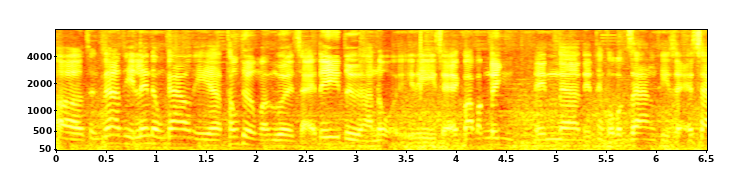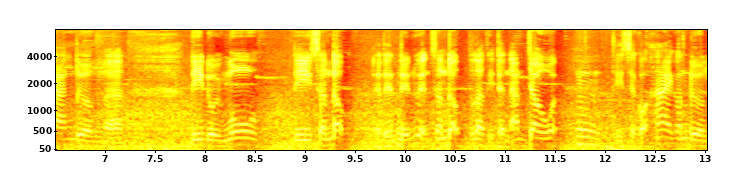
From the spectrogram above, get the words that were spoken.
Ờ, thực ra thì lên Đồng Cao thì à, thông thường mọi người sẽ đi từ Hà Nội thì sẽ qua Bắc Ninh lên à, đến thành phố Bắc Giang thì sẽ sang đường à, đi Đồi Ngô, đi Sơn Động để đến đến huyện Sơn Động tức là thị trấn An Châu ấy ừ. thì sẽ có hai con đường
